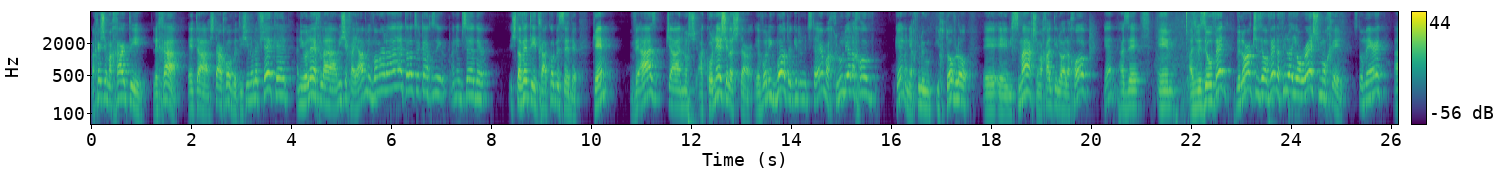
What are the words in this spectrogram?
אחרי שמכרתי לך את השטר חוב ב-90 אלף שקל, אני הולך למי שחייב לי ואומר לו, אה, אתה לא צריך להחזיר, אני בסדר. השתוויתי איתך, הכל בסדר, כן? ואז כשהקונה של השטר יבוא לגבות, הוא יגיד, מצטער, מחלו לי על החוב. כן, אני אפילו אכתוב לו אה, אה, מסמך שמחלתי לו על החוב, כן? אז, אה, אה, אז וזה עובד, ולא רק שזה עובד, אפילו היורש מוחל. זאת אומרת, ה-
